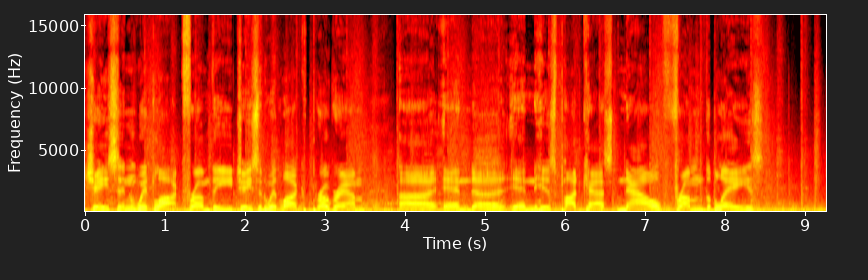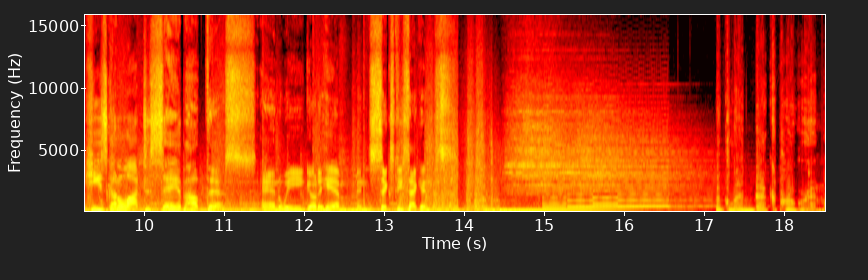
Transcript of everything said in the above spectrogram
Jason Whitlock from the Jason Whitlock program uh, and uh, and his podcast now from the Blaze. He's got a lot to say about this, and we go to him in 60 seconds. The Glenn Beck Program.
